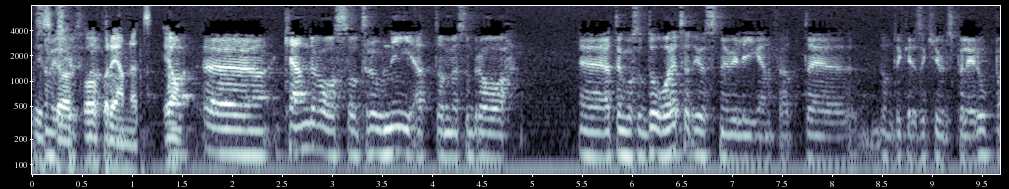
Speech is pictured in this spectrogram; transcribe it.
vi Som vi ska prata på det ämnet. Ja. Ja, eh, kan det vara så, tror ni, att de är så bra Att det går så dåligt just nu i ligan för att eh, de tycker det är så kul att spela i Europa?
